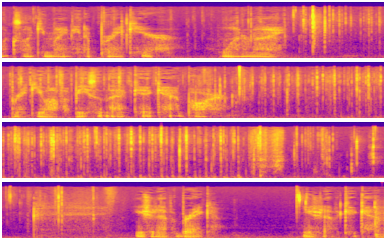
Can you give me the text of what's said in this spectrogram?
looks like you might need a break here. Why don't I break you off a piece of that Kit Kat bar? You should have a break. You should have a Kit Kat.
